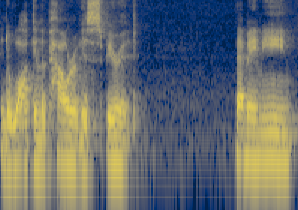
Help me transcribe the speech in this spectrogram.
and to walk in the power of His Spirit. That may mean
